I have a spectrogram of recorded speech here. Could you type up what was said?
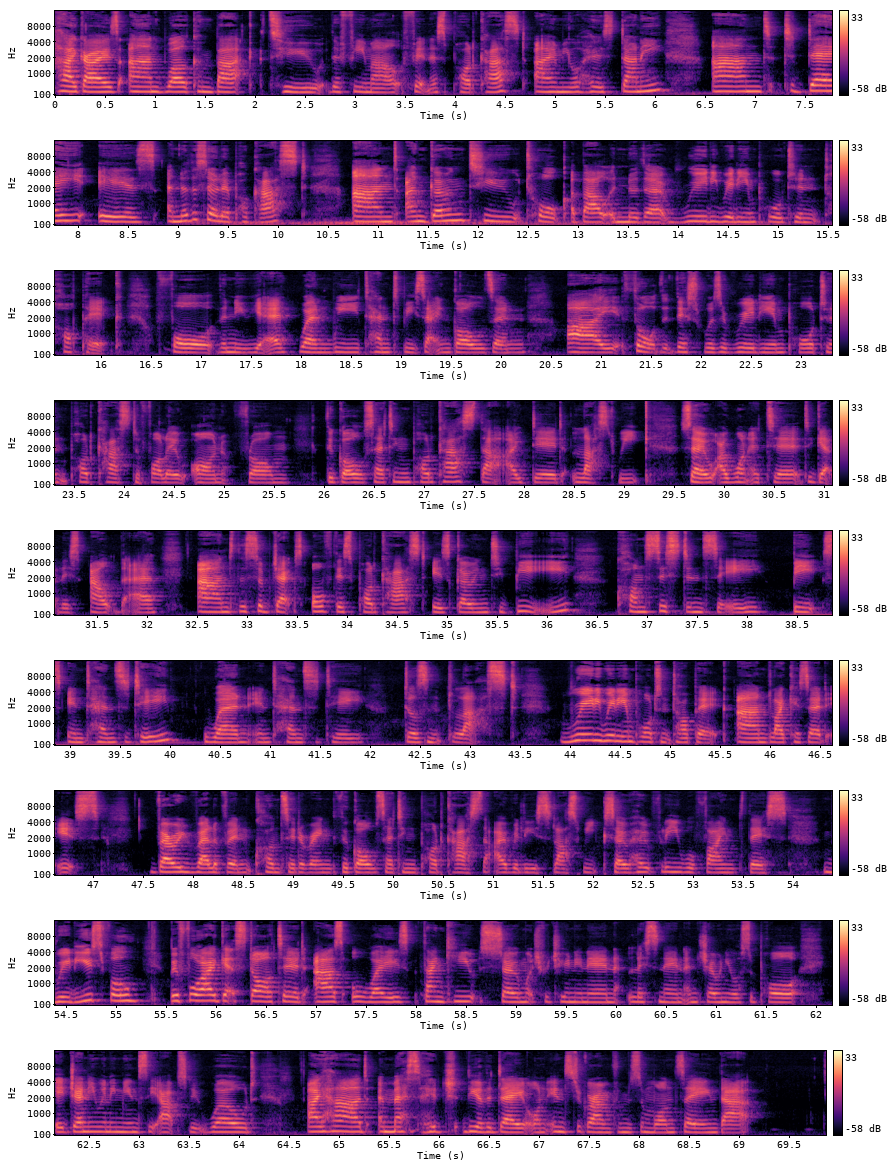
Hi, guys, and welcome back to the Female Fitness Podcast. I'm your host, Danni, and today is another solo podcast. And I'm going to talk about another really, really important topic for the new year when we tend to be setting goals. And I thought that this was a really important podcast to follow on from the goal setting podcast that I did last week. So I wanted to to get this out there. And the subject of this podcast is going to be consistency beats intensity when intensity doesn't last. Really, really important topic. And like I said, it's very relevant considering the goal setting podcast that I released last week. So hopefully you will find this really useful. Before I get started, as always, thank you so much for tuning in, listening, and showing your support. It genuinely means the absolute world. I had a message the other day on Instagram from someone saying that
